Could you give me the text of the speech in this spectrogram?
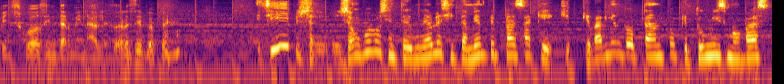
pinches juegos interminables. Ahora sí, Pepe. Sí, pues, son juegos interminables y también te pasa que, que- va viendo tanto que tú mismo vas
